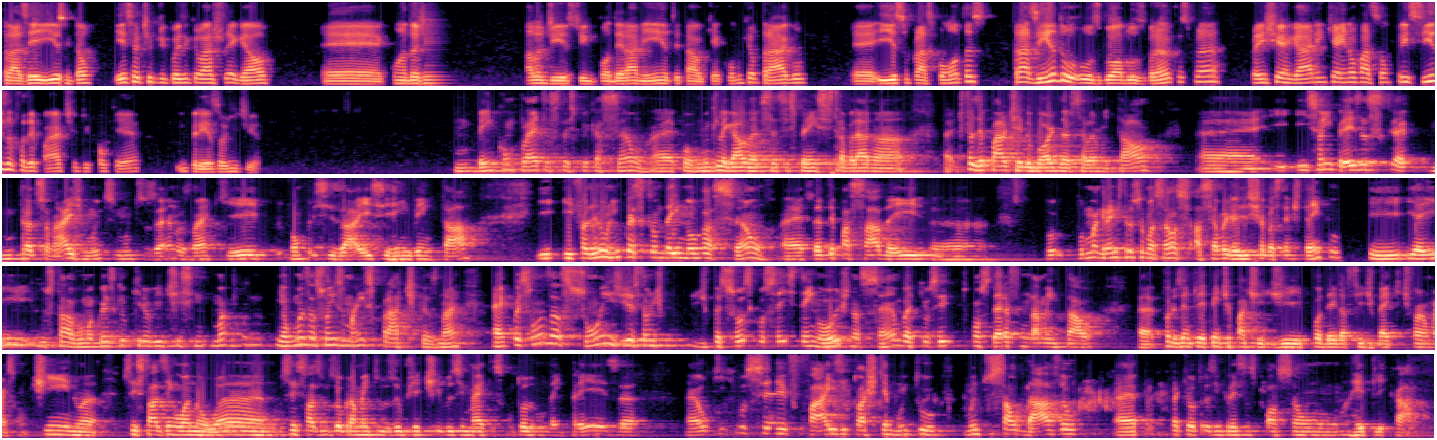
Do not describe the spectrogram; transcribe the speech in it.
trazer isso. Então, esse é o tipo de coisa que eu acho legal é, quando a gente fala disso, de empoderamento e tal, que é como que eu trago é, isso para as pontas, trazendo os glóbulos brancos para enxergarem que a inovação precisa fazer parte de qualquer empresa hoje em dia. Bem completa essa explicação. É, pô, muito legal deve ser essa experiência de trabalhar na, de fazer parte do board da ArcelorMittal. É, e, e, são empresas é, tradicionais de muitos, muitos anos, né, que vão precisar aí se reinventar. E, e fazendo um link com essa questão da inovação, é, tu deve ter passado aí uh, por, por, uma grande transformação. A Samba já existe há bastante tempo. E, e aí, Gustavo, uma coisa que eu queria ouvir de assim, uma, em algumas ações mais práticas, né? É, quais são as ações de gestão de, de pessoas que vocês têm hoje na Samba que você considera fundamental? É, por exemplo, de repente, a partir de poder dar feedback de forma mais contínua, vocês fazem one-on-one, -on -one, vocês fazem o desdobramento dos objetivos e metas com todo mundo da empresa. É, o que, que você faz e tu acha que é muito, muito saudável é, para que outras empresas possam replicar?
